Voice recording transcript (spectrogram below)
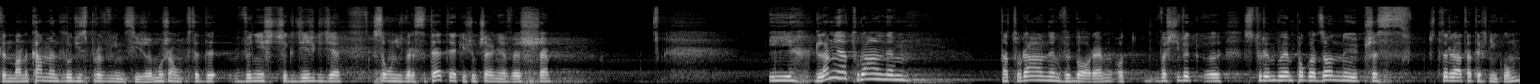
ten mankament ludzi z prowincji, że muszą wtedy wynieść się gdzieś, gdzie są uniwersytety, jakieś uczelnie wyższe. I dla mnie naturalnym, naturalnym wyborem, od, właściwie z którym byłem pogodzony przez 4 lata technikum,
